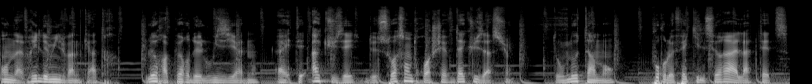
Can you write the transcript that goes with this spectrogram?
En avril 2024, le rappeur de Louisiane, a été accusé de 63 chefs d'accusation, dont notamment pour le fait qu'il serait à la tête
